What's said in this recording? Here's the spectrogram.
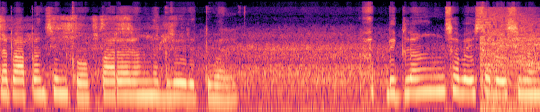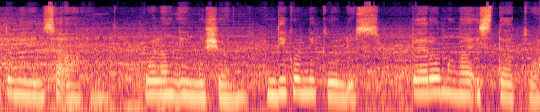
napapansin ko para lang nagre-ritual. At biglang sabay-sabay silang tumingin sa akin. Walang emosyon, hindi kumikilos, pero mga estatwa.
